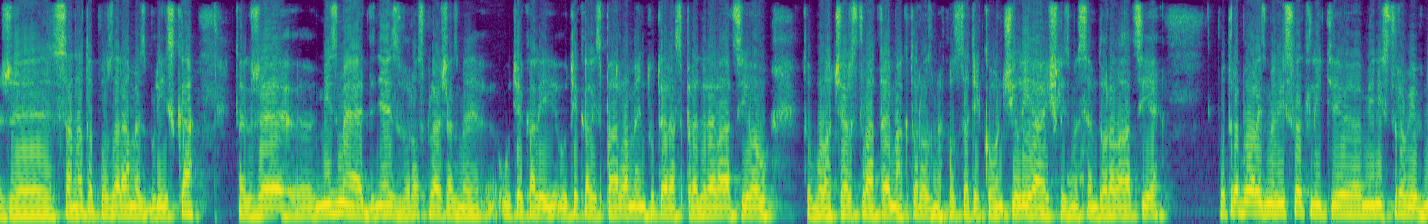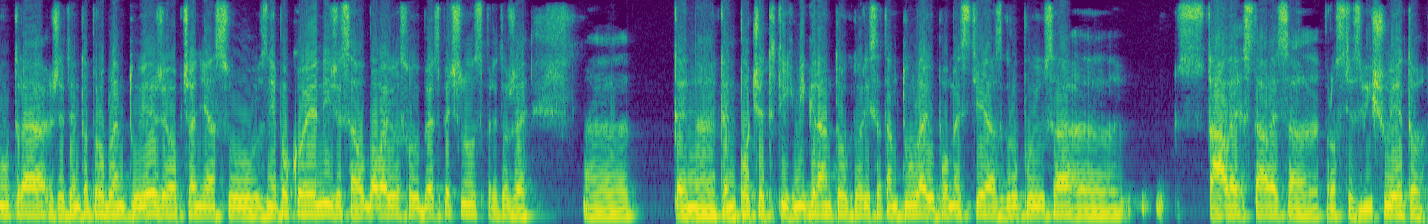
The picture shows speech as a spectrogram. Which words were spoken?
že sa na to pozeráme zblízka. Takže my sme aj dnes v rozpráve, však sme utekali, utekali z parlamentu teraz pred reláciou, to bola čerstvá téma, ktorou sme v podstate končili a išli sme sem do relácie. Potrebovali sme vysvetliť e, ministrovi vnútra, že tento problém tu je, že občania sú znepokojení, že sa obávajú o svoju bezpečnosť, pretože e, ten, ten počet tých migrantov, ktorí sa tam túlajú po meste a zgrupujú sa, e, stále, stále sa proste zvyšuje. To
